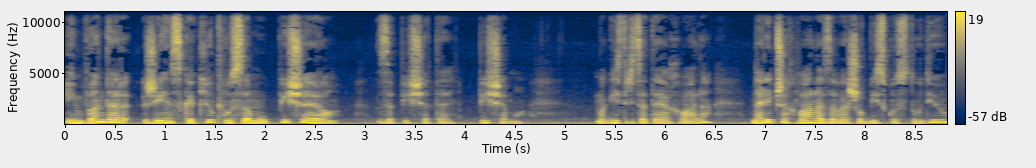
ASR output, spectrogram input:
In vendar ženske kljub vsemu pišejo, zapišete, pišemo. Magistrica Teja, hvala. Najlepša hvala za vaš obisk v studiu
